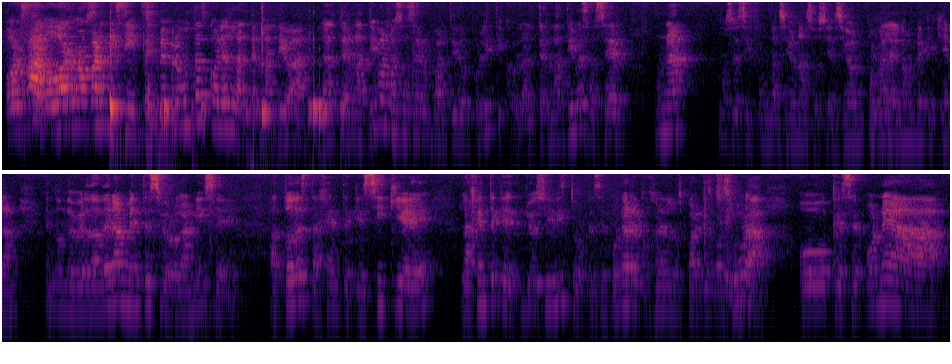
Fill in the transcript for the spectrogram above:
Por favor, no Si participen. me preguntas cuál es la alternativa, la alternativa no es hacer un partido político, la alternativa es hacer una, no sé si fundación, asociación, pónganle el nombre que quieran, en donde verdaderamente se organice a toda esta gente que sí quiere, la gente que yo sí he visto, que se pone a recoger en los parques Sí. basura, o que se pone a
